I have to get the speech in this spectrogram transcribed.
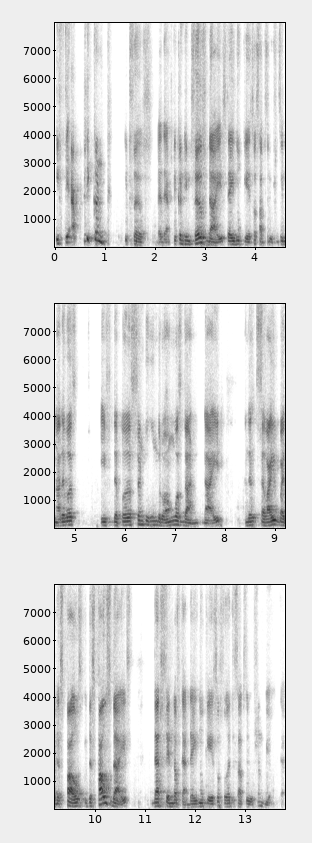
if the applicant itself, the applicant himself dies, there is no case of substitution. In other words, if the person to whom the wrong was done died, and survived by the spouse. If the spouse dies, that's the end of that. There is no case of further substitution beyond that.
